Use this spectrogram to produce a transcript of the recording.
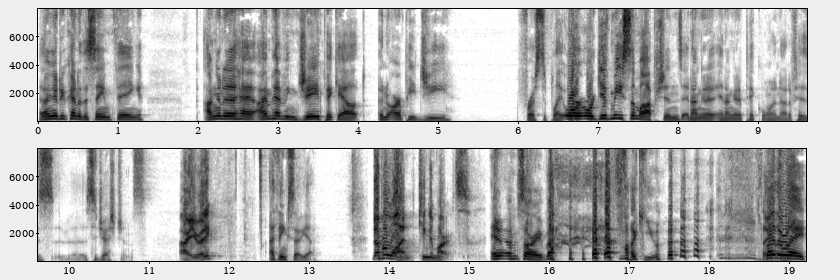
and I'm going to do kind of the same thing. I'm gonna have. I'm having Jay pick out an RPG for us to play, or or give me some options, and I'm gonna and I'm gonna pick one out of his uh, suggestions. Are you ready? I think so. Yeah. Number one, Kingdom Hearts. And I'm sorry, but fuck you. By the way,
